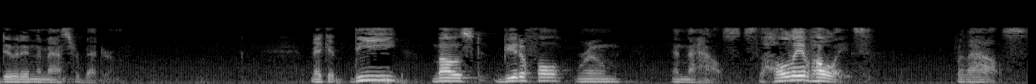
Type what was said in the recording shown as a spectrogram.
do it in the master bedroom. Make it the most beautiful room in the house. It's the Holy of Holies for the house.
